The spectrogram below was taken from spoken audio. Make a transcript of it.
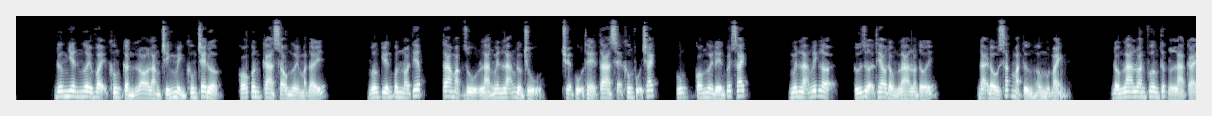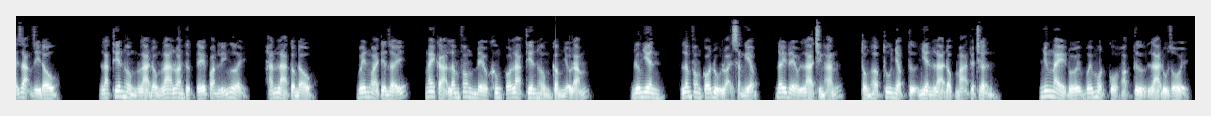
Đương nhiên ngươi vậy không cần lo lắng chính mình không che được, có quân ca sau người mặt đấy. Vương kiến quân nói tiếp, ta mặc dù là nguyên lãng đường chủ, chuyện cụ thể ta sẽ không phụ trách, cũng có ngươi đến quyết sách nguyên lãng lích lợi, cứ dựa theo đồng la loan tới. Đại đầu sắc mặt tưởng hồng một mảnh. Đồng la loan phương thức là cái dạng gì đâu? Lạc thiên hồng là đồng la loan thực tế quản lý người, hắn là cầm đầu. Bên ngoài tiền giấy, ngay cả lâm phong đều không có lạc thiên hồng cầm nhiều lắm. Đương nhiên, lâm phong có đủ loại sản nghiệp, đây đều là chính hắn, tổng hợp thu nhập tự nhiên là độc mã tuyệt trần. Nhưng này đối với một cổ hoặc tử là đủ rồi.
